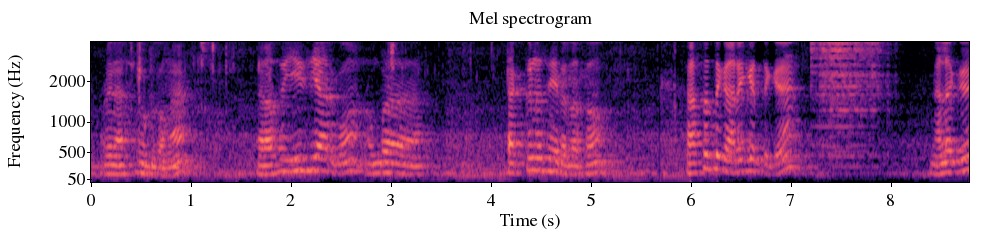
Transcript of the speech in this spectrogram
அப்படியே நசுக்கி விட்டுக்கோங்க. ரசம் ஈஸியாக இருக்கும். ரொம்ப டக்குன்னு செய்கிற ரசம். ரசத்துக்கு அரைக்கிறதுக்கு மிளகு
